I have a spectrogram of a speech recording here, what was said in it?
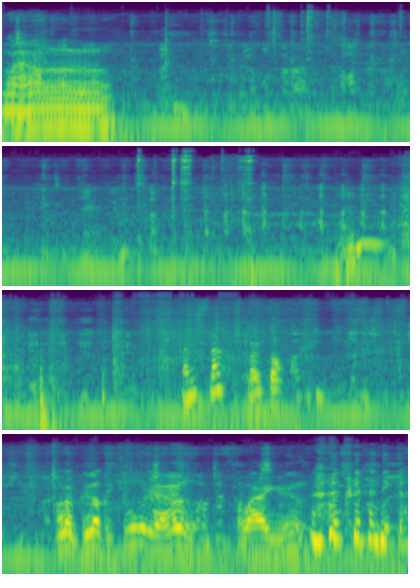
와우. 음, 맛있어? 맛있어. 아, 왜 비가 그치고 그래. 좋아요. 그러니까.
